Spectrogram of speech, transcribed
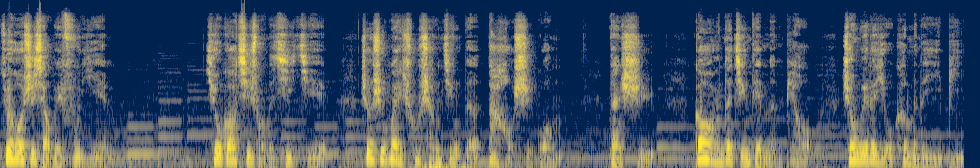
最后是小微复言。秋高气爽的季节，正是外出赏景的大好时光。但是，高昂的景点门票成为了游客们的一笔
